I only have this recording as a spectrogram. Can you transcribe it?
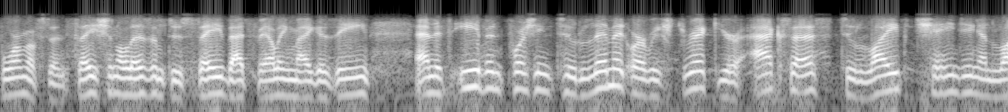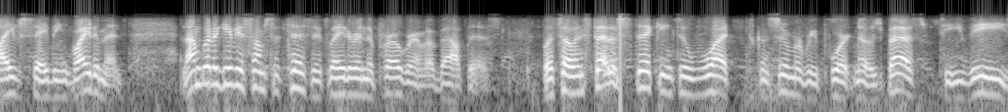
form of sensationalism to save that failing magazine, and it's even pushing to limit or restrict your access to life changing and life saving vitamins. And I'm going to give you some statistics later in the program about this. But so instead of sticking to what Consumer Report knows best TVs,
